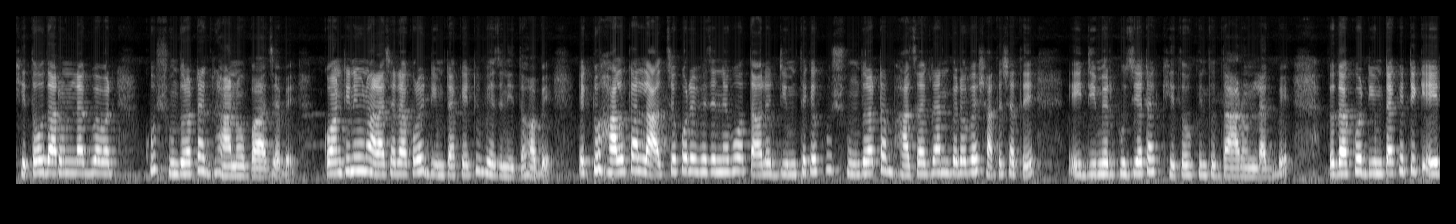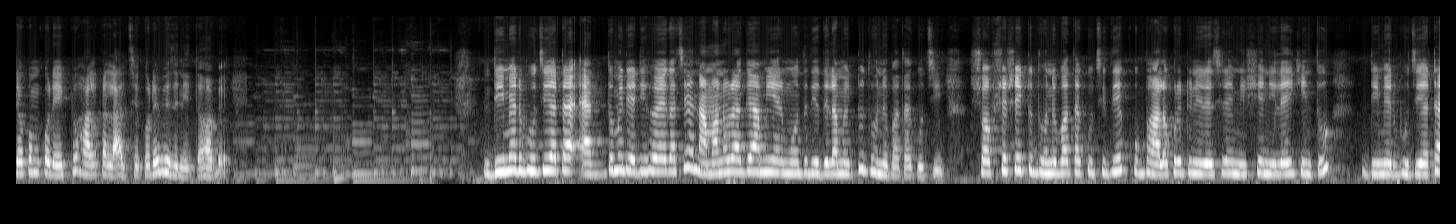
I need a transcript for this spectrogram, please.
খেতেও দারুণ লাগবে, আবার খুব সুন্দর একটা ঘ্রাণও পাওয়া যাবে। কন্টিনিউ নাড়াচাড়া করে ডিমটাকে একটু ভেজে নিতে হবে। একটু হালকা লালচে লালচে করে ভেজে নেব, তাহলে ডিম থেকে খুব সুন্দর একটা ভাজা গ্রান বেরোবে, সাথে সাথে এই ডিমের ভুজিয়াটা খেতেও কিন্তু দারুণ লাগবে। তো দেখো, ডিমটাকে ঠিক এইরকম করে একটু হালকা লালচে করে ভেজে নিতে হবে। ডিমের ভুজিয়াটা একদমই রেডি হয়ে গেছে। নামানোর আগে আমি এর মধ্যে দিয়ে দিলাম একটু ধনেপাতা কুচি। সবশেষে একটু ধনেপাতা কুচি দিয়ে খুব ভালো করে একটু নেড়ে ছেড়ে মিশিয়ে নিলেই কিন্তু ডিমের ভুজিয়াটা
